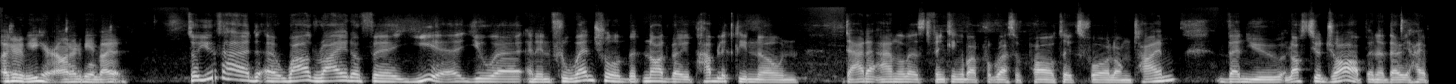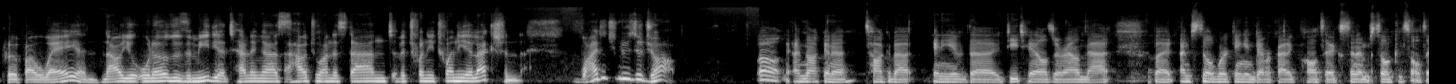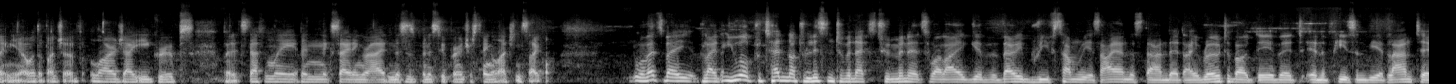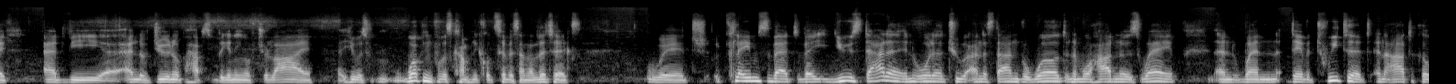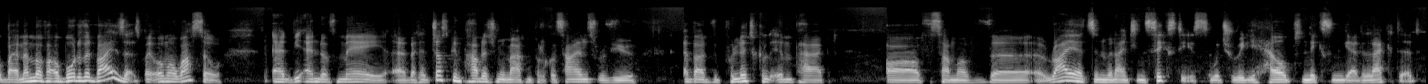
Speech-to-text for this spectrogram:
Pleasure to be here. Honored to be invited. So you've had a wild ride of a year. You were an influential but not very publicly known data analyst thinking about progressive politics for a long time. Then you lost your job in a very high profile way. And now you're all over the media telling us how to understand the 2020 election. Why did you lose your job? Well, I'm not going to talk about any of the details around that, but I'm still working in democratic politics and I'm still consulting, you know, with a bunch of large IE groups. But it's definitely been an exciting ride, and this has been a super interesting election cycle. Well, that's very polite. You will pretend not to listen to the next two minutes while I give a very brief summary as I understand it. I wrote about David in a piece in The Atlantic at the uh, end of June or perhaps the beginning of July. He was working for this company called Civis Analytics, which claims that they use data in order to understand the world in a more hard nosed way. And when David tweeted an article by a member of our board of advisors, by Omar Wasow, at the end of May, uh, that had just been published in the American Political Science Review, about the political impact of some of the riots in the 1960s, which really helped Nixon get elected.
